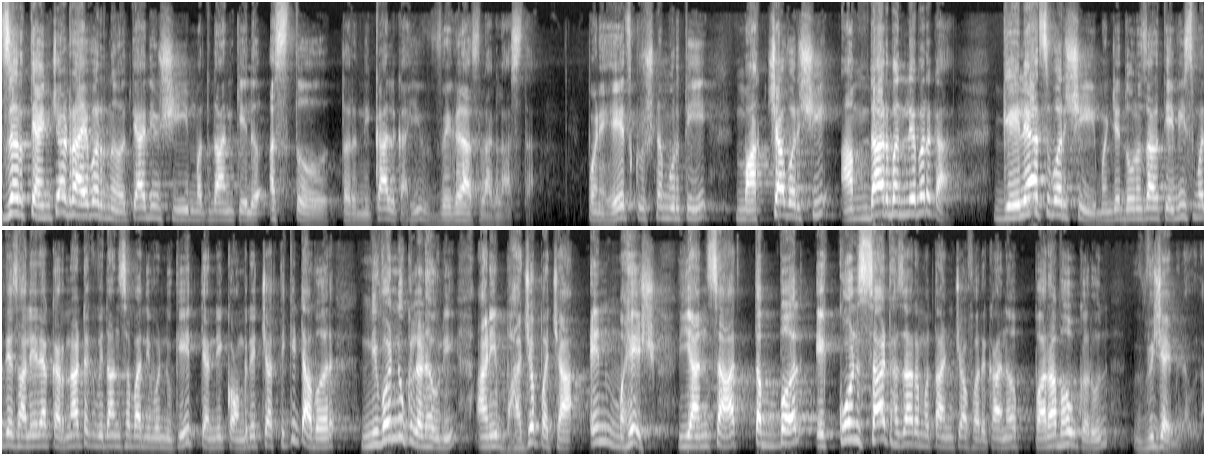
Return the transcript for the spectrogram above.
जर त्यांच्या ड्रायव्हरनं त्या दिवशी मतदान केलं असतं तर निकाल काही वेगळाच लागला असता. पण हेच कृष्णमूर्ती मागच्या वर्षी आमदार बनले बरं का. गेल्याच वर्षी म्हणजे दोन हजार तेवीसमध्ये झालेल्या कर्नाटक विधानसभा निवडणुकीत त्यांनी काँग्रेसच्या तिकिटावर निवडणूक लढवली आणि भाजपच्या एन महेश यांचा तब्बल एकोणसाठ हजार मतांच्या फरकानं पराभव करून विजय मिळवला.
